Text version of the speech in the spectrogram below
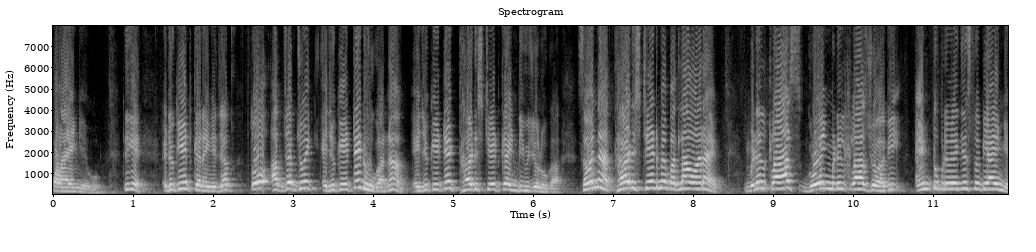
पढ़ाएँगे वो। ठीक है? एजुकेट करेंगे जब तो अब जब जो एक एजुकेटेड होगा ना एजुकेटेड थर्ड स्टेट का इंडिविजुअल होगा। समझना? थर्ड स्टेट में बदलाव आ रहा है। Middle class growing middle class जो है, अभी एंड टू प्रिविलेजेस पे भी आएँगे।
